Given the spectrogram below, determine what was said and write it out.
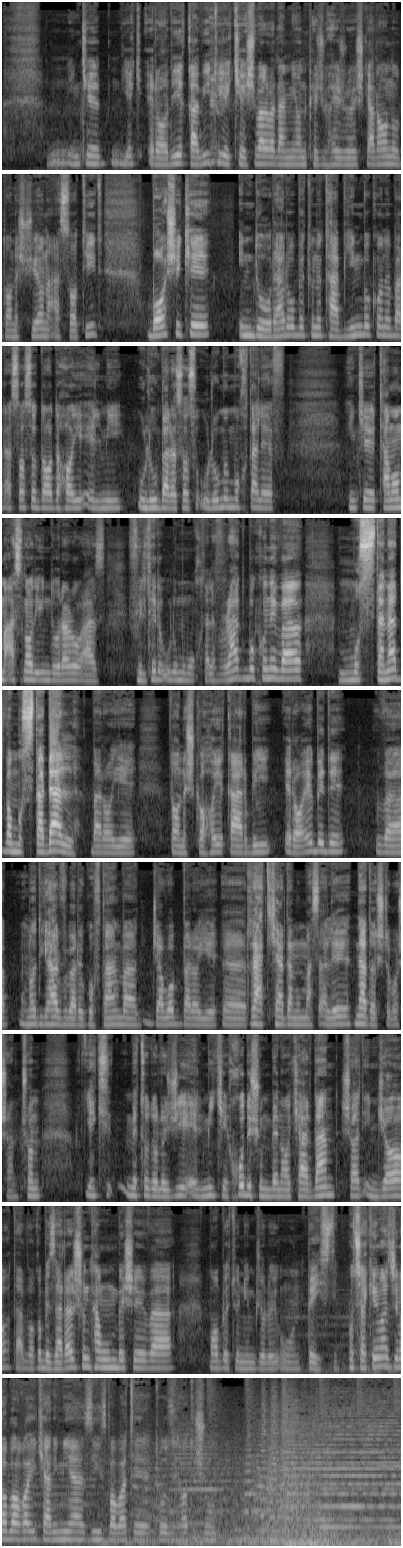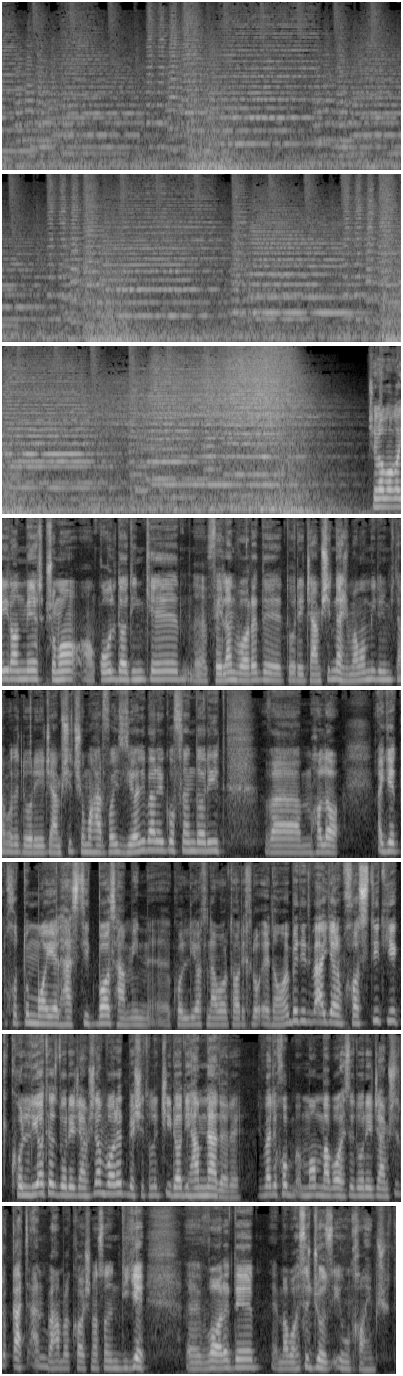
اینکه یک اراده قوی توی کشور و در میان پژوهشگران و دانشجویان و اساتید باشه که این دوره رو بتونه تبیین بکنه بر اساس داده های علمی علوم بر اساس علوم مختلف. اینکه تمام اسناد این دوره رو از فیلتر علوم مختلف رد بکنه و مستند و مستدل برای دانشگاه های غربی ارائه بده و اونا دیگه حرفی برای گفتن و جواب برای رد کردن اون مسئله نداشته باشن. چون یک متدولوژی علمی که خودشون بنا کردن شاید اینجا در واقع به ضررشون تموم بشه و ما بتونیم جلوی اون بیستیم. متشکرم از جناب آقای کریمی عزیز بابت توضیحاتشون. جناب آقا ایران مهر شما قول دادین که فعلا وارد دوره جمشید نشیم و ما می‌دونیم که در مورد دوره جمشید شما حرفای زیادی برای گفتن دارید و حالا اگه خودتون مایل هستید باز هم این کلیات نوار تاریخ رو ادامه بدید و اگر خواستید یک کلیات از دوره جمشید هم وارد بشید حالا ایرادی هم نداره. ولی خب ما مباحث دوره جمشید رو قطعا به همراه کارشناسان دیگه وارد مباحث جزئی اون خواهیم شد.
